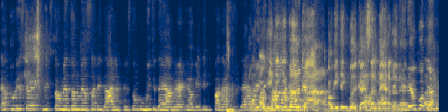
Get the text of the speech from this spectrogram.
é por isso que a Netflix está aumentando mensalidade, porque eles estão com muita ideia merda e alguém tem que pagar essa ideia. Alguém Alguém tem que bancar, né, bancar. cara? Alguém tem que bancar essa merda, É que, né? nem o governo,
